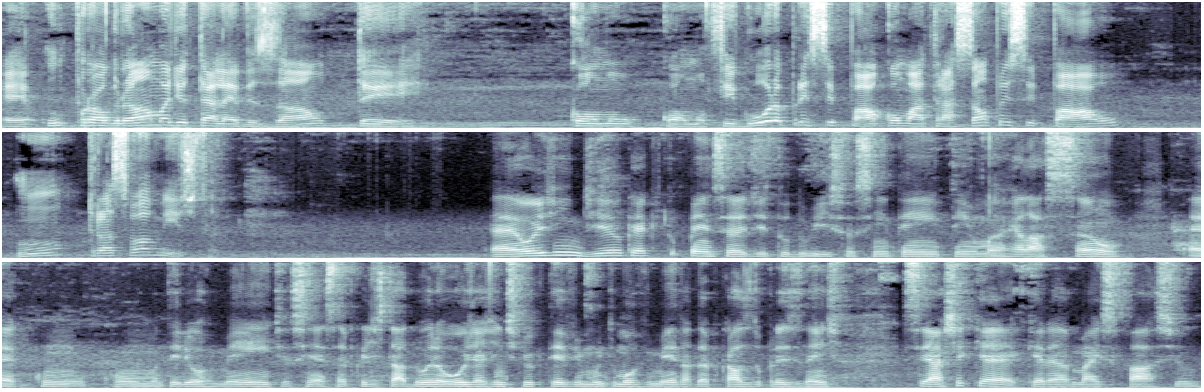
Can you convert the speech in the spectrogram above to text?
é, um programa de televisão ter como, como figura principal, como atração principal, um transformista. É, hoje em dia, o que é que tu pensa de tudo isso? Assim, tem, tem uma relação é, com, com anteriormente, assim, essa época de ditadura. Hoje a gente viu que teve muito movimento, até por causa do presidente. Você acha que, é, que era mais fácil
